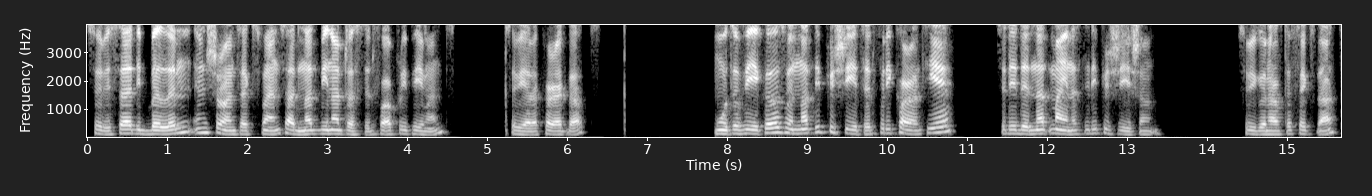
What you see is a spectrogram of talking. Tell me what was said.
So they said the billing insurance expense had not been adjusted for a prepayment. So we had to correct that. Motor vehicles were not depreciated for the current year. So they did not minus the depreciation. So we're going to have to fix that.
